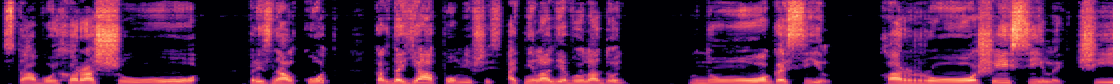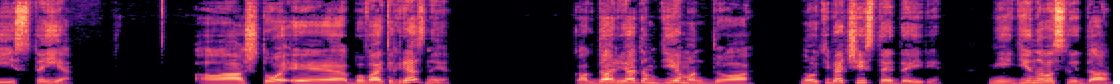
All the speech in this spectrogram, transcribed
«С тобой хорошо», — признал кот, когда я, опомнившись, отняла левую ладонь. «Много сил, хорошие силы, чистые». «А что, э, бывают и грязные?» «Когда рядом демон, да, но у тебя чистая Дейри, ни единого следа.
